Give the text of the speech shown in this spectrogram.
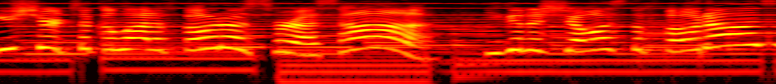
You sure took a lot of photos for us, huh? You gonna show us the photos?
